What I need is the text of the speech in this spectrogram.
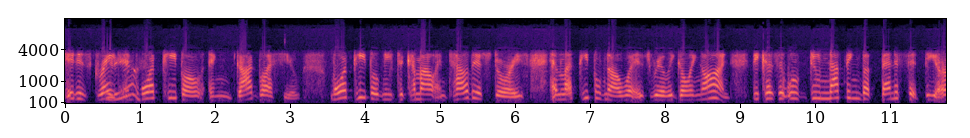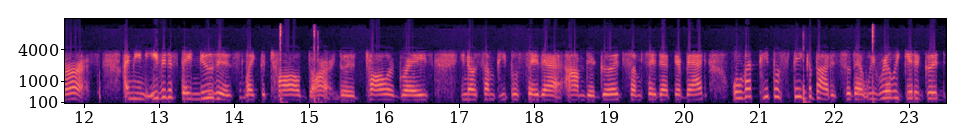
It is great. It And more people, and God bless you, more people need to come out and tell their stories and let people know what is really going on because it will do nothing but benefit the earth. I mean, even if they knew this, like the tall, dark, the taller grays, you know, some people say that um, they're good, some say that they're bad. Well, let people speak about it so that we really get a good,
